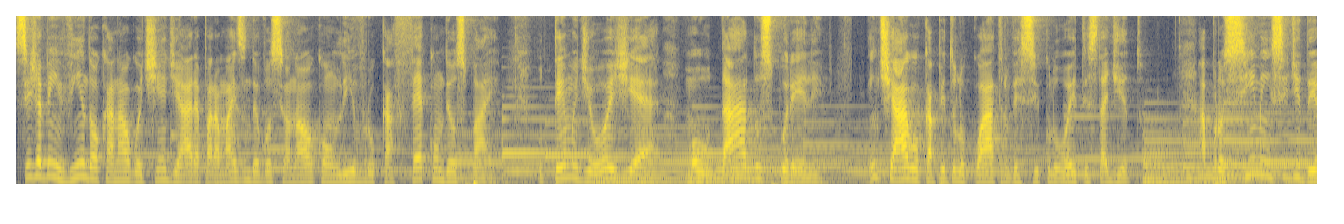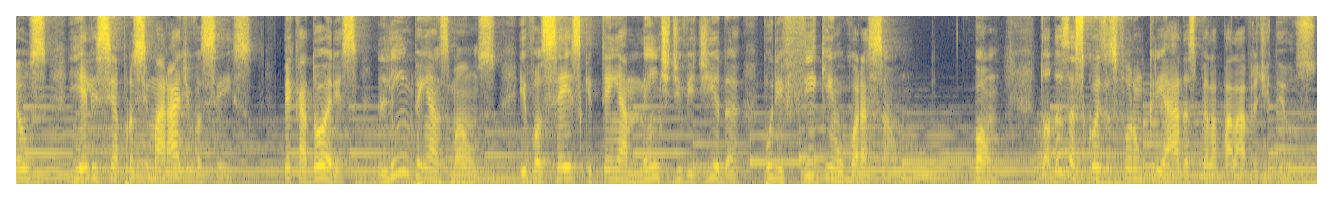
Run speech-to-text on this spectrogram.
Seja bem-vindo ao canal Gotinha Diária para mais um devocional com o livro Café com Deus Pai. O tema de hoje é Moldados por Ele. Em Tiago, capítulo 4, versículo 8 está dito: Aproximem-se de Deus e ele se aproximará de vocês. Pecadores, limpem as mãos, e vocês que têm a mente dividida, purifiquem o coração. Bom, todas as coisas foram criadas pela palavra de Deus.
